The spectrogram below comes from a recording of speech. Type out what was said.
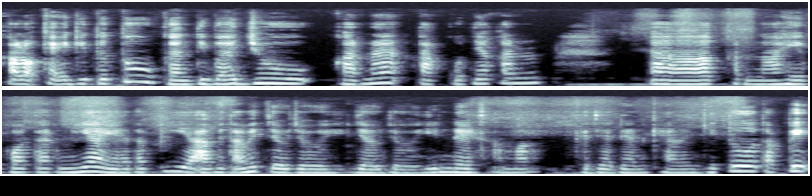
kalau kayak gitu tuh ganti baju karena takutnya kan uh, kena hipotermia ya. Tapi ya amit-amit jauh-jauh jauh-jauhin deh sama kejadian kayak gitu. Tapi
